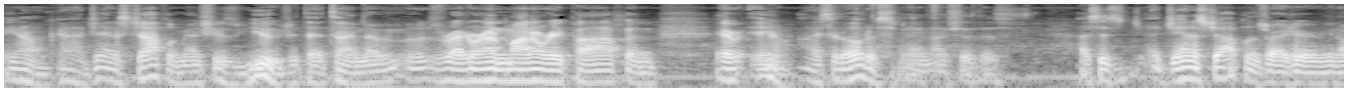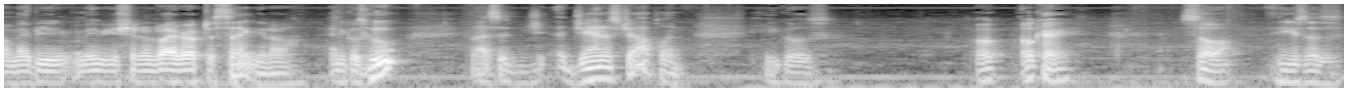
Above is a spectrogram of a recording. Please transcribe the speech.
you know, God, Janis Joplin, man, she was huge at that time. That was right around Monterey Pop, and you know, I said, Otis, man, I said this, I said, Janis Joplin's right here. You know, maybe maybe you should invite her up to sing. You know, and he goes, who? And I said, "J- Janis Joplin. He goes, oh, okay. So he says,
